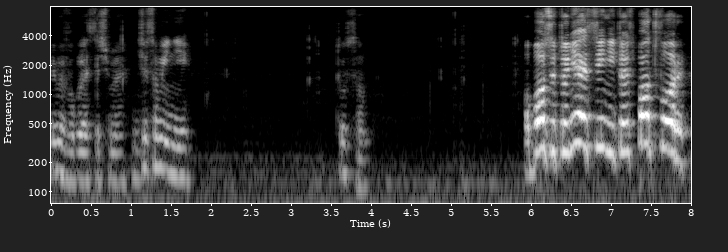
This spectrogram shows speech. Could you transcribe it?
Gdzie my w ogóle jesteśmy? Gdzie są inni? Tu są. O Boże, to nie jest inni, to jest potwór!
